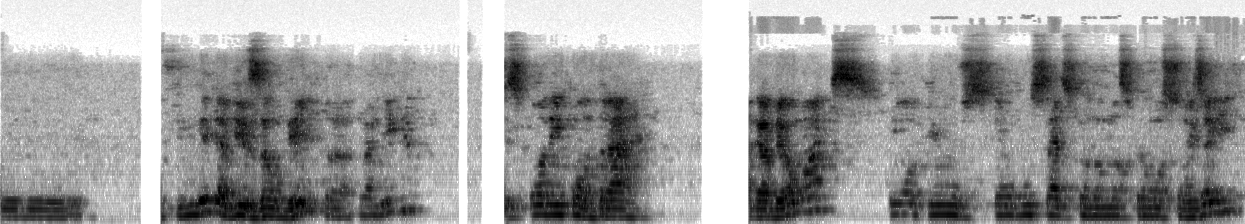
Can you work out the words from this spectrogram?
do, do, do filme dele, a visão dele para a Liga. Vocês podem encontrar a Gabriel Max. Tem, tem, uns, tem alguns sites que estão dando umas promoções aí.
